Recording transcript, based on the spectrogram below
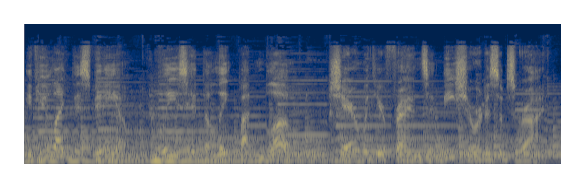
If you like this video, please hit the link button below, share with your friends, and be sure to subscribe.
